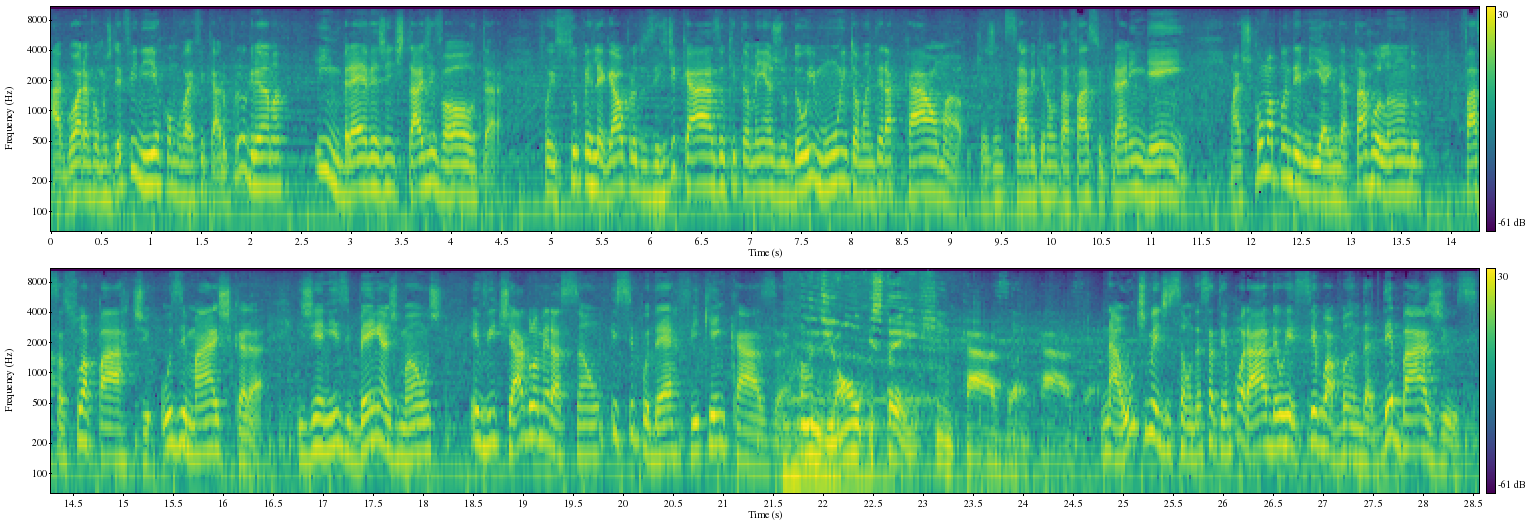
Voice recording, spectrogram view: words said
Agora vamos definir como vai ficar o programa e em breve a gente está de volta. Foi super legal produzir de casa, o que também ajudou e muito a manter a calma, que a gente sabe que não tá fácil para ninguém. Mas como a pandemia ainda tá rolando, faça a sua parte, use máscara, higienize bem as mãos, evite aglomeração e, se puder, fique em casa. Andion Stage. Em casa, casa. Na última edição dessa temporada, eu recebo a banda Debágios,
